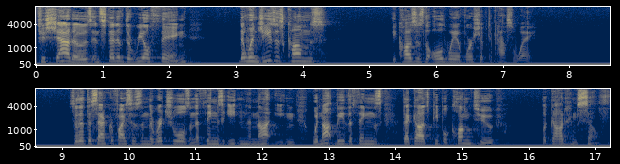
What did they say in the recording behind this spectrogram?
to shadows instead of the real thing, that when Jesus comes, He causes the old way of worship to pass away. So that the sacrifices and the rituals and the things eaten and not eaten would not be the things that God's people clung to, but God Himself.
